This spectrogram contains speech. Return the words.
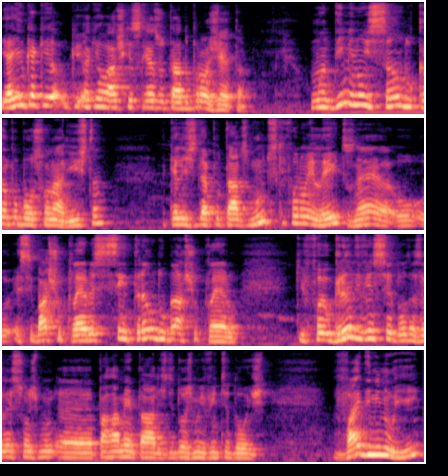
E aí o que é que, o que, é que eu acho que esse resultado projeta? Uma diminuição do campo bolsonarista, aqueles deputados, muitos que foram eleitos, né, esse baixo clero, esse centrão do baixo clero, que foi o grande vencedor das eleições é, parlamentares de 2022, vai diminuir.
